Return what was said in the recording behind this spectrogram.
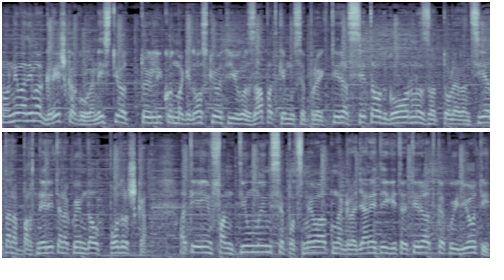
Но нема да има грешка кога наистиот тој лик од македонскиот и југозапад ке му се проектира сета одговорност за толеранцијата на партнерите на кои им дал подршка, а тие инфантилно им се подсмеваат на граѓаните и ги третираат како идиоти,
